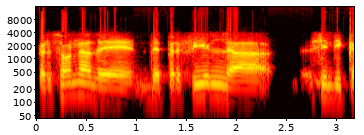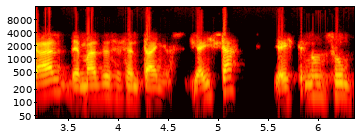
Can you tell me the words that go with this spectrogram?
persona de, perfil ah, sindical de más de 60 años. Y ahí está, y ahí está en un Zoom,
